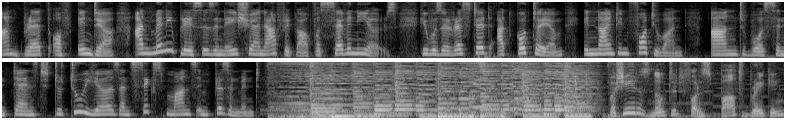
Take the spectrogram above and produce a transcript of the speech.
and breadth of India and many places in Asia and Africa for seven years. He was arrested at Kottayam in 1941 and was sentenced to two years and six months imprisonment. Basheer is noted for his path breaking,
